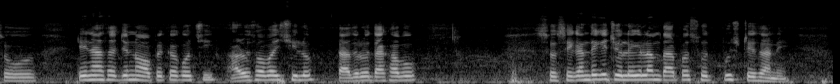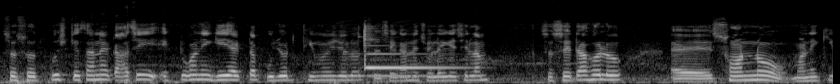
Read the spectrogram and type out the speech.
সো ট্রেন আসার জন্য অপেক্ষা করছি আরও সবাই ছিল, তাদেরও দেখাবো। সো সেখান থেকে চলে গেলাম তারপর সোদপুর স্টেশনে সো সোদপুর স্টেশনের কাছেই একটুখানি গিয়ে একটা পুজোর থিম হয়েছিল, তো সেখানে চলে গেছিলাম। সো সেটা হলো স্বর্ণ মানে কি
